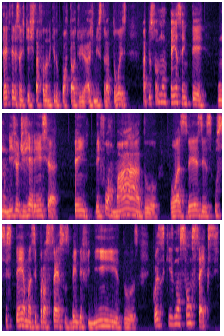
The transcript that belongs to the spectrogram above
É interessante que a gente está falando aqui do portal de administradores, a pessoa não pensa em ter um nível de gerência bem, bem formado, ou às vezes os sistemas e processos bem definidos, coisas que não são sexy,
